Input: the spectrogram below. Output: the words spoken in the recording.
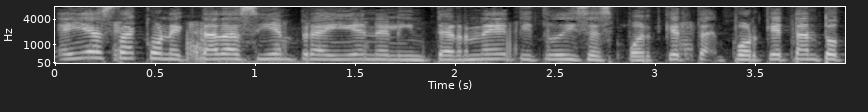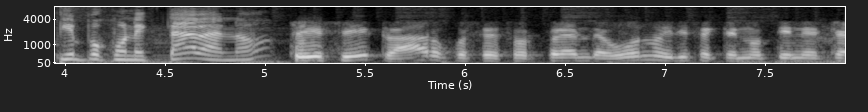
ella está conectada siempre ahí en el internet y tú dices, ¿por qué, ¿por qué tanto tiempo conectada, no? Sí, sí, claro, pues se sorprende uno y dice que no tiene que,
